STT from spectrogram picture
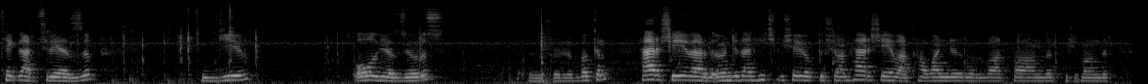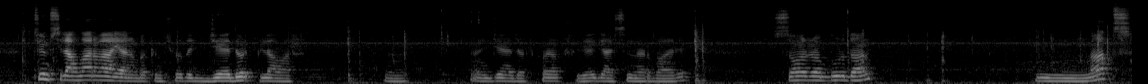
tekrar tire yazıp give all yazıyoruz. Ee, Şöyle bakın her şeyi verdi. Önceden hiçbir şey yoktu. Şu an her şey var. Tabancamız var falandır, pişmandır. Tüm silahlar var yani bakın şurada C4 bile var. Yani C4 koyak şuraya gelsinler bari. Sonra buradan not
